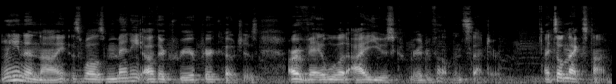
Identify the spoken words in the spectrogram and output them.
Lina and I, as well as many other career peer coaches, are available at IU's Career Development Center. Until next time.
